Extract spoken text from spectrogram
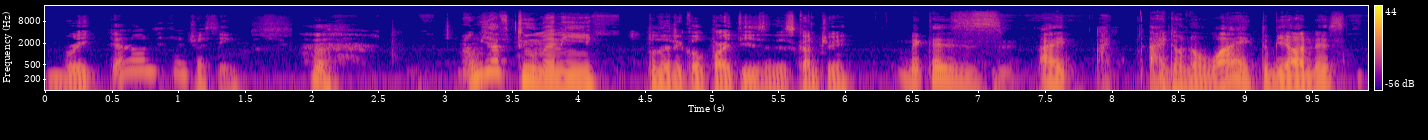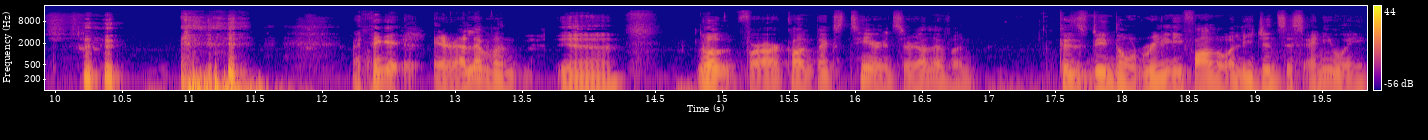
breakdown, interesting. Huh. We have too many political parties in this country. Because I, I I don't know why, to be honest. I think it, irrelevant. Yeah. Well, for our context here, it's irrelevant because they don't really follow allegiances anyway.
